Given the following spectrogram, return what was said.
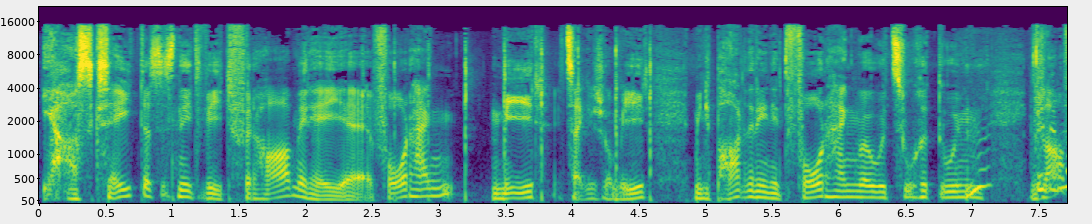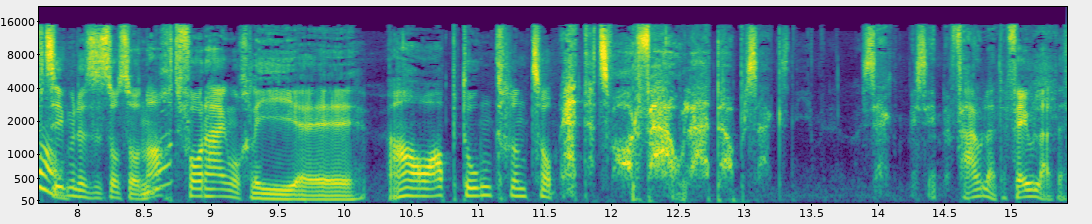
Ich habe es gesagt, dass es nicht wird verhaben. Wir haben äh, Vorhänge, wir, jetzt sage ich schon wir, meine Partnerin hat Vorhänge suchen tun im, im wieder mal. Schlafzimmer, dass es so, so Nachtvorhänge, die ein bisschen, äh, ah, abdunkeln und so. Wir hatten zwar Fehlläden, aber sag's niemandem. Ich sag, wir sind Fehlläden, Fehlläden.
